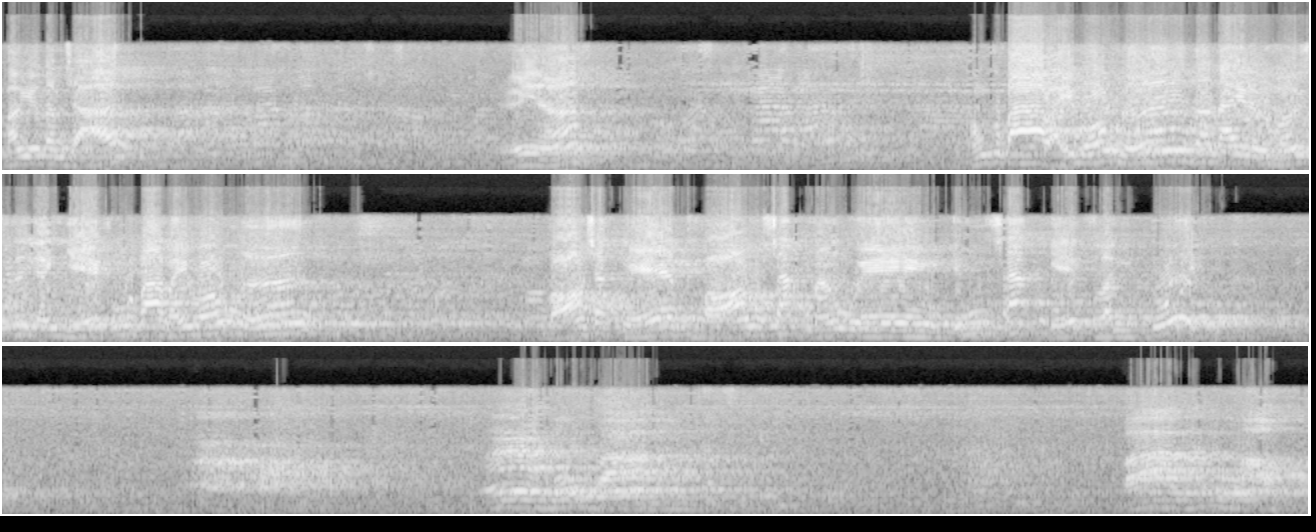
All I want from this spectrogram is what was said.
bao nhiêu tâm sở gì nữa không có ba bảy bốn nữa. Tới đây rồi mọi tới gần diệt không có ba bảy bốn nữa. Bọn sát nghiệp, bọn sắc mạng quyền, chính xác việc lần cuối à bốn bà ba thánh tu học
